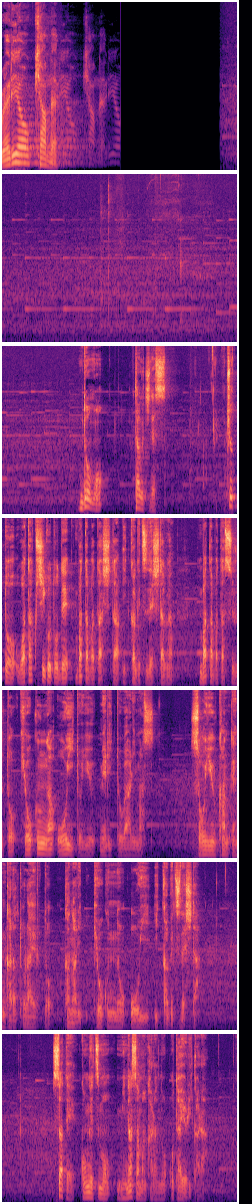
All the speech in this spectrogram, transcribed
Radio Cabinet. どうも田口ですちょっと私事でバタバタした1ヶ月でしたがバタバタすると教訓が多いというメリットがありますそういう観点から捉えるとかなり教訓の多い1ヶ月でしたさて今月も皆様からのお便りから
